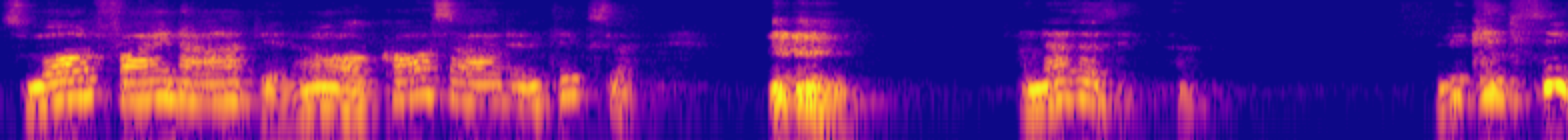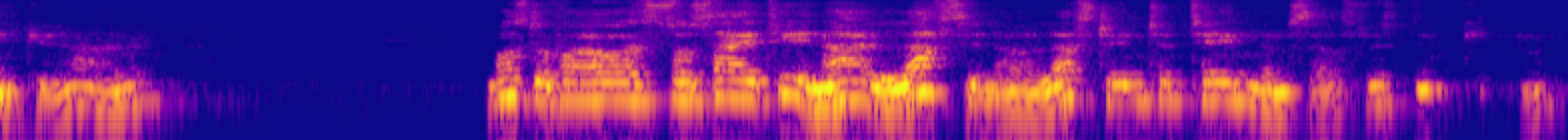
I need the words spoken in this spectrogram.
small, fine art, you know, or coarse art and things like. Another thing? We can think, you know. Most of our society now loves, you know, loves to entertain themselves with thinking.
